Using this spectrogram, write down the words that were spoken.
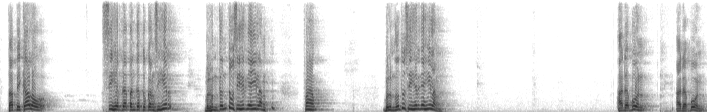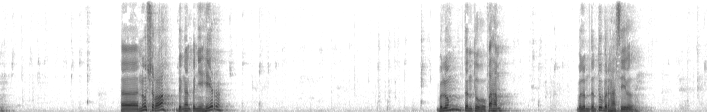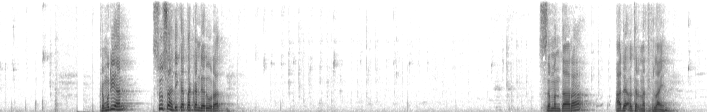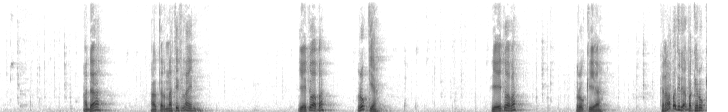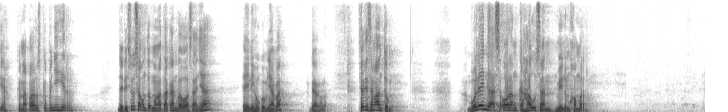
Tapi kalau sihir datang ke tukang sihir, belum tentu sihirnya hilang. Faham? Belum tentu sihirnya hilang. Adapun adapun e, nusrah dengan penyihir belum tentu, faham? Belum tentu berhasil. Kemudian susah dikatakan darurat. Sementara ada alternatif lain. Ada alternatif lain. Yaitu apa? Ruqyah. Yaitu apa? Ruqyah. Kenapa tidak pakai ruqyah? Kenapa harus ke penyihir? Jadi susah untuk mengatakan bahwasanya Ya ini hukumnya apa? Darurat. Saya tanya sama antum. Boleh enggak seorang kehausan minum khamr?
